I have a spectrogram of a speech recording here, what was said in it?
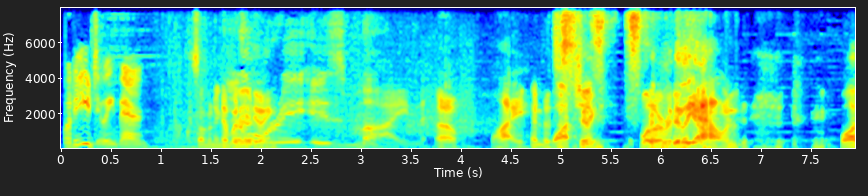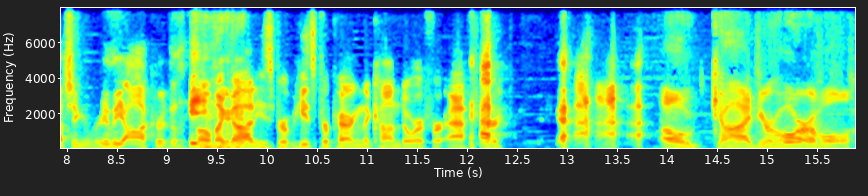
What are you doing there? Summoning Yeah, a what are you bird. doing? Glory is mine. Oh, why? And Let's just- watching. just slow everything Really down. Watching really awkwardly. Oh my god, he's pre- he's preparing the condor for after. Oh God, you're horrible.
